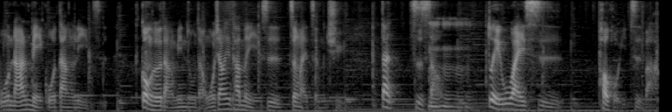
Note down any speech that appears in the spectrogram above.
我拿美国当例子，共和党、民主党，我相信他们也是争来争去，但至少对外是炮口一致吧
